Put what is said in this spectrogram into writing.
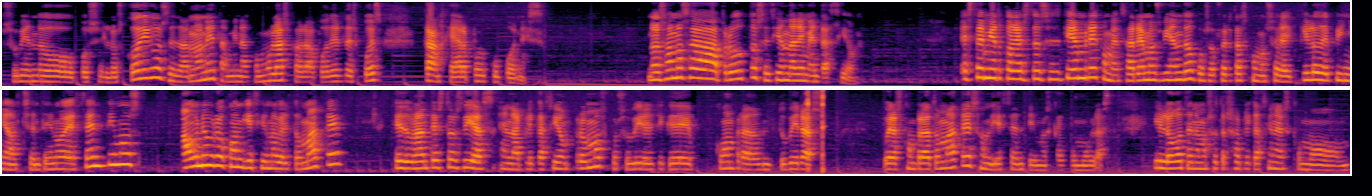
Subiendo pues, los códigos de Danone también acumulas para poder después canjear por cupones. Nos vamos a productos sección de alimentación. Este miércoles 2 de septiembre comenzaremos viendo pues, ofertas como ser el kilo de piña 89 céntimos, a 1,19€ el tomate, durante estos días en la aplicación Promos, por subir el ticket de compra donde tuvieras hubieras comprado tomate, son 10 céntimos que acumulas. Y luego tenemos otras aplicaciones como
